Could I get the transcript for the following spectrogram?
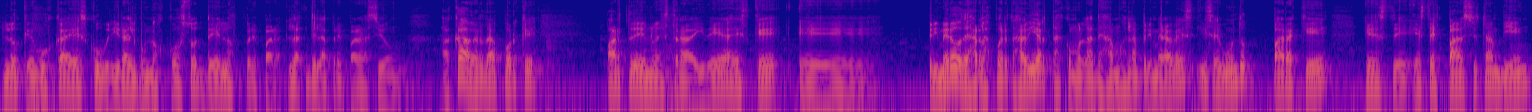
lo que busca es cubrir algunos costos de, los prepara, la, de la preparación acá, ¿verdad? Porque parte de nuestra idea es que, eh, primero, dejar las puertas abiertas, como las dejamos en la primera vez, y segundo, para que este, este espacio también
